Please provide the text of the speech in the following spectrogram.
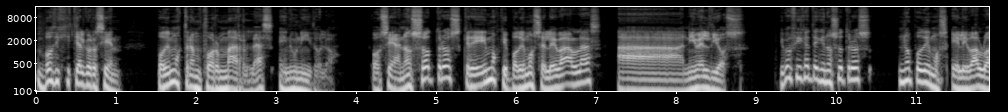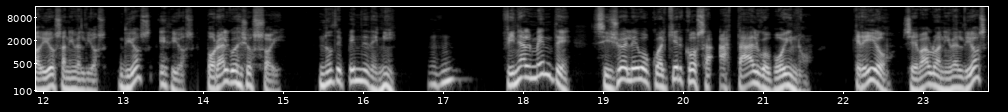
Vos dijiste algo recién podemos transformarlas en un ídolo. O sea, nosotros creemos que podemos elevarlas a nivel Dios. Y vos fíjate que nosotros no podemos elevarlo a Dios a nivel Dios. Dios es Dios. Por algo es yo soy. No depende de mí. Finalmente, si yo elevo cualquier cosa hasta algo bueno, creo llevarlo a nivel Dios,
